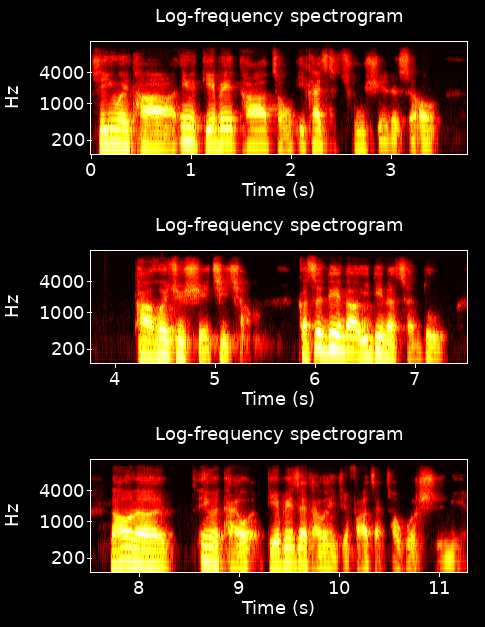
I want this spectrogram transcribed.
是因为他，因为蝶杯他从一开始初学的时候，他会去学技巧，可是练到一定的程度，然后呢，因为台湾蝶杯在台湾已经发展超过十年，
